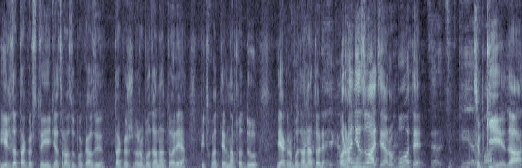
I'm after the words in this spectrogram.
Гільза також стоїть, я одразу показую. Також робота Анатолія. Підхватив на ходу. Як робота Анатолія? Організація роботи. Це Цюбки. Да.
